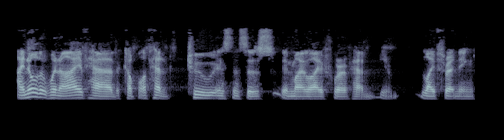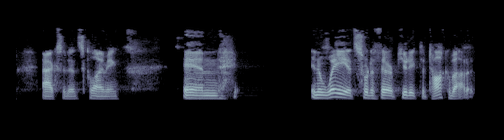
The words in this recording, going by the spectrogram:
I know that when I've had a couple, I've had two instances in my life where I've had you know life-threatening accidents climbing, and in a way, it's sort of therapeutic to talk about it.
